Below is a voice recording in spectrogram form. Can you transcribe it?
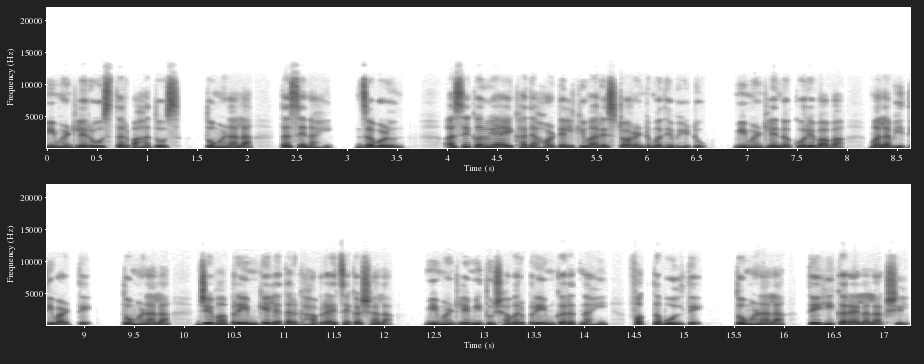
मी म्हटले रोज तर पाहतोस. तो म्हणाला तसे नाही. जवळून. असे करूया एखाद्या हॉटेल किंवा रेस्टॉरंटमध्ये भेटू. मी म्हटले नको रे बाबा. मला भीती वाटते. तो म्हणाला जेव्हा प्रेम केले तर घाबरायचे कशाला? मी म्हटले मी तुझ्यावर प्रेम करत नाही फक्त बोलते. तो म्हणाला तेही करायला लागशील.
